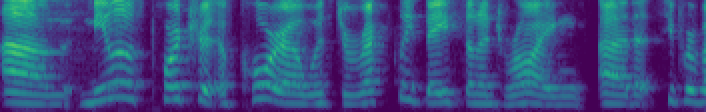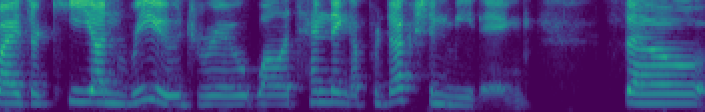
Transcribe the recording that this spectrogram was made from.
Um, Meelo's portrait of Korra was directly based on a drawing uh, that supervisor Ki Hyun Ryu drew while attending a production meeting. So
